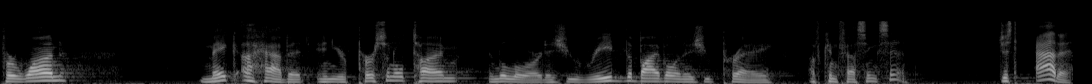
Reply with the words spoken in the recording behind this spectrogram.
For one, make a habit in your personal time in the Lord as you read the Bible and as you pray of confessing sin. Just add it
